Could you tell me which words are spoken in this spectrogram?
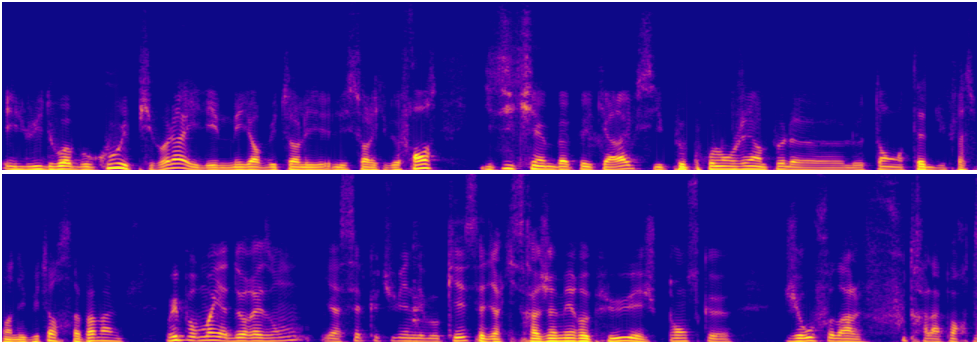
Il lui doit beaucoup. Et puis voilà, il est meilleur buteur de l'histoire de l'équipe de France. Ici, qu'il y a Mbappé qui arrive, s'il peut prolonger un peu le, le temps en tête du classement des buteurs, ce serait pas mal. Oui, pour moi, il y a deux raisons. Il y a celle que tu viens d'évoquer, c'est-à-dire qu'il sera jamais repu, et je pense que Giroud faudra le foutre à la porte.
